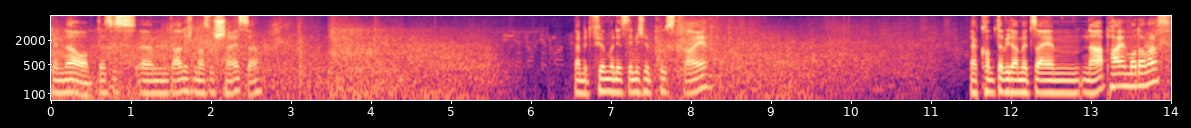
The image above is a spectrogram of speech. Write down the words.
Genau, das ist ähm, gar nicht mal so scheiße. Damit führen wir jetzt nämlich mit plus 3. Da kommt er wieder mit seinem Napalm oder was?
